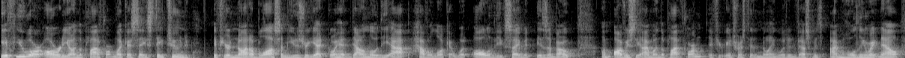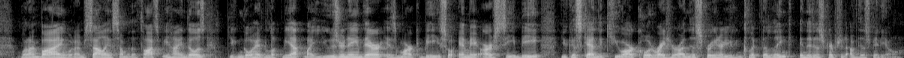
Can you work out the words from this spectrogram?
If you are already on the platform, like I say, stay tuned. If you're not a Blossom user yet, go ahead, download the app, have a look at what all of the excitement is about. Um, obviously, I'm on the platform. If you're interested in knowing what investments I'm holding right now, what I'm buying, what I'm selling, some of the thoughts behind those, you can go ahead and look me up. My username there is Marc B, so M A R C B. You can scan the QR code right here on this screen, or you can click the link in the description of this video.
